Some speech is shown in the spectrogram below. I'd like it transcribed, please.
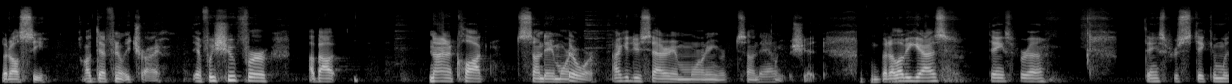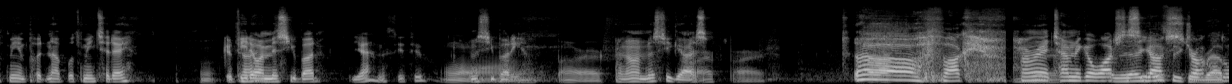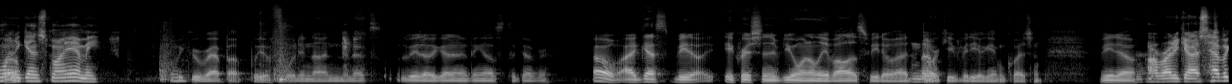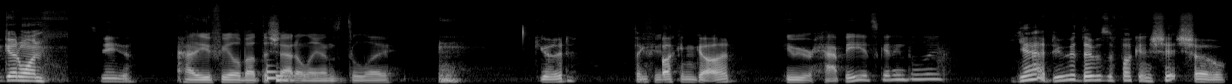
but I'll see. I'll definitely try. If we shoot for about nine o'clock Sunday morning, or I could do Saturday morning or Sunday. I don't give a shit. But I love you guys. Thanks for uh, Thanks for sticking with me and putting up with me today. Good Vito, I miss you, bud. Yeah, miss you too. Miss you, buddy. Barf. I know I miss you guys. Barf, barf. Oh fuck! All right, time to go watch the I mean, I guess Seahawks struggle to win up. against Miami. We could wrap up. We have 49 minutes. Vito, you got anything else to cover? Oh, I guess Vito, Christian, if you want to leave, I'll ask Vito a No. dorky video game question. Vito, Alrighty, guys, have a good one. See you. how do you feel about the Shadowlands delay? Good. Thank Okay. fucking God. You're happy it's getting delayed? Yeah, dude, there was a fucking shit show.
